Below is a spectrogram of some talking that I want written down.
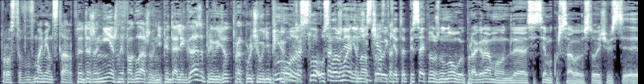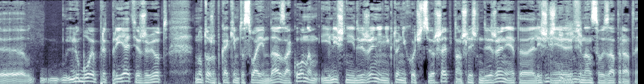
просто в момент старта. Есть даже нежное поглаживание педали газа приведет к прокручиванию Ну, педали. как- сло- так усложнение очень настройки часто. это писать нужно новую программу для системы курсовой устойчивости. Э, Любое предприятие живет, ну, тоже по каким-то своим, да, законам, и лишние движения никто не хочет совершать, потому что лишние движения это лишние, Лишние деньги. финансовые затраты.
